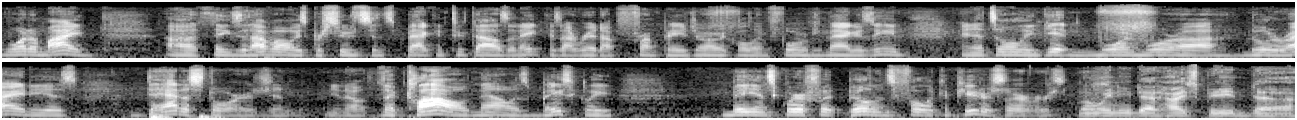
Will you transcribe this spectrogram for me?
one of my uh, things that I've always pursued since back in 2008 because I read a front page article in Forbes magazine, and it's only getting more and more uh, notoriety is data storage, and you know the cloud now is basically million square foot buildings full of computer servers. Well, we need that high-speed uh,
